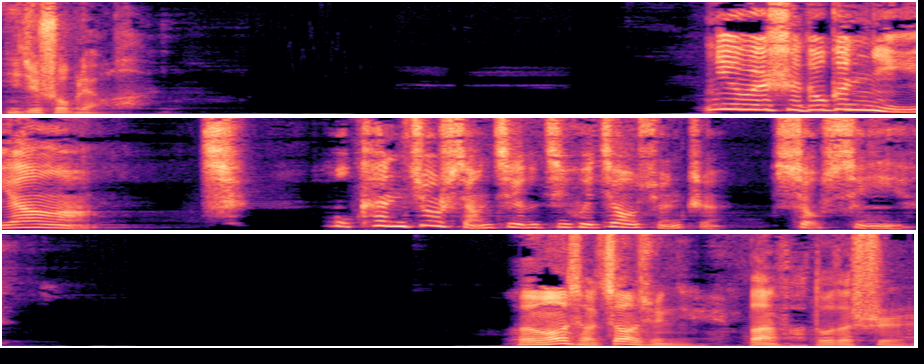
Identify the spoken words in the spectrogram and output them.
你就受不了了？你以为谁都跟你一样啊？切，我看你就是想借个机会教训朕，小心眼。本王想教训你，办法多的是，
